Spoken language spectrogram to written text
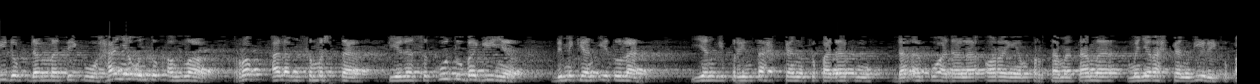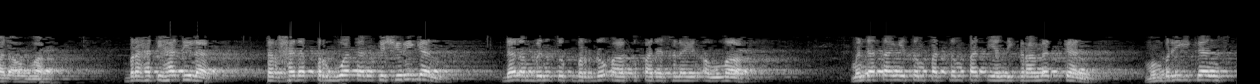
hidup dan matiku hanya untuk Allah, Rabb alam semesta, tiada sekutu baginya. Demikian itulah yang diperintahkan kepadaku dan aku adalah orang yang pertama-tama menyerahkan diri kepada Allah. Berhati-hatilah terhadap perbuatan kesyirikan dalam bentuk berdoa kepada selain Allah. Mendatangi tempat-tempat yang dikeramatkan, memberikan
